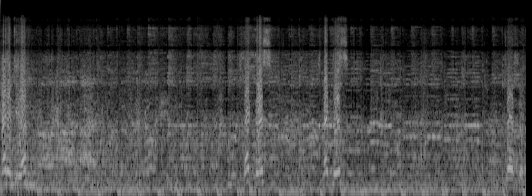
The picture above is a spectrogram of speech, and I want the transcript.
Es dir? Schmeckt es? Schmeckt es? Sehr schön.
